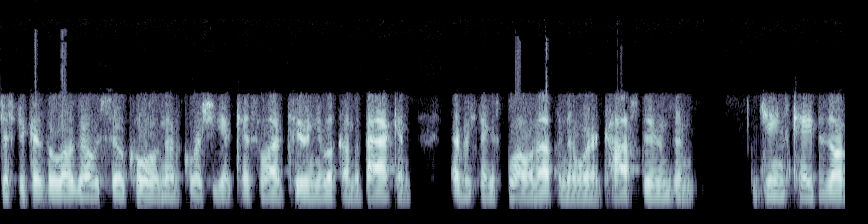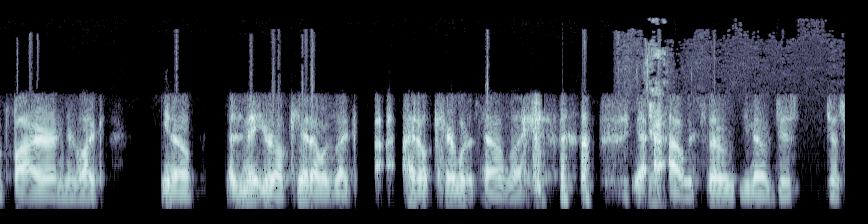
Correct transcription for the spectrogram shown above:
just because the logo was so cool. And then, of course, you get Kiss Alive II, and you look on the back, and everything's blowing up, and they're wearing costumes, and Gene's cape is on fire, and you're like, you know, as an eight year old kid, I was like, I don't care what it sounds like. yeah, yeah. I, I was so, you know, just, just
